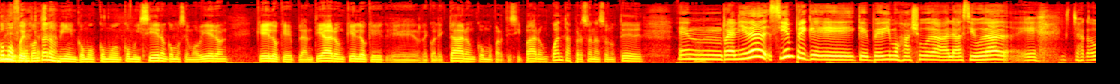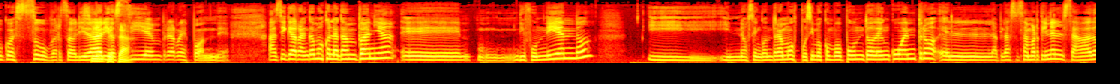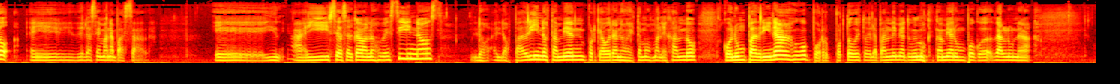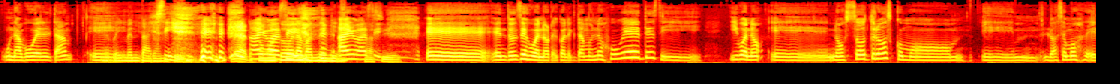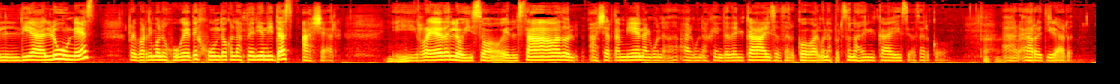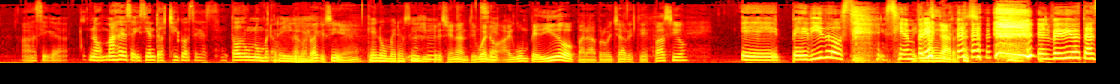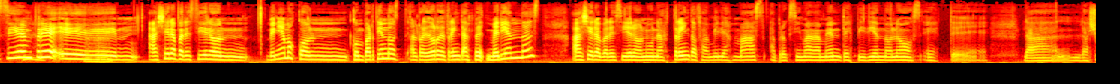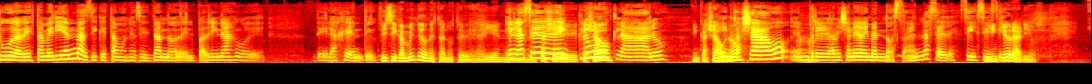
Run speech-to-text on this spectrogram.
¿Cómo fue? Contanos bien cómo, cómo, cómo hicieron, cómo se movieron, qué es lo que plantearon, qué es lo que eh, recolectaron, cómo participaron, cuántas personas son ustedes. En realidad, siempre que, pedimos ayuda a la ciudad, eh, Chacabuco es súper solidario, siempre, responde. Así que arrancamos con la campaña eh, difundiendo y, nos encontramos, pusimos como punto de encuentro el, la Plaza San Martín el sábado eh, de la semana pasada. Eh, y ahí se acercaban los vecinos, los, los, padrinos también, porque ahora nos estamos manejando con un padrinazgo, por, por todo esto de la pandemia tuvimos que cambiar un poco, darle una una vuelta. Eh, reinventaron. Sí, como toda la pandemia. así. Eh, entonces, bueno, recolectamos los juguetes y, y bueno, eh, nosotros como eh, lo hacemos el día lunes, repartimos los juguetes junto con las merienditas ayer. Y Red lo hizo el sábado, ayer también alguna, alguna gente del CAI se acercó, algunas personas del CAI se acercó a, retirar Así que, no, más de 600 chicos es todo un número. La verdad que sí, ¿eh? Qué número, sí. Impresionante. Bueno, ¿algún pedido para aprovechar este espacio? Eh, pedidos siempre. el pedido está siempre. Eh, ayer aparecieron, veníamos con, compartiendo alrededor de 30 meriendas. Ayer aparecieron unas 30 familias más aproximadamente pidiéndonos este, la, ayuda de esta merienda, así que estamos necesitando del padrinazgo de, la gente. ¿Físicamente dónde están ustedes? ¿Ahí en, en la sede del club, claro. En Callao, ¿no? En Callao, entre Avellaneda y Mendoza, en la sede, sí, sí. ¿Y en qué horarios?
